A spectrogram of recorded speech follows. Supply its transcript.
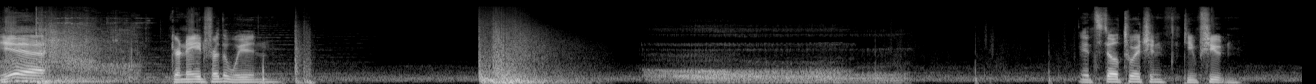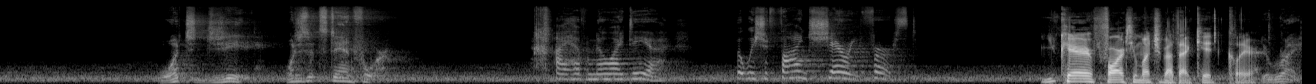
Yeah. Grenade for the win. It's still twitching. Keep shooting. What's G? What does it stand for? I have no idea. But we should find Sherry first. You care far too much about that kid, Claire. You're right.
